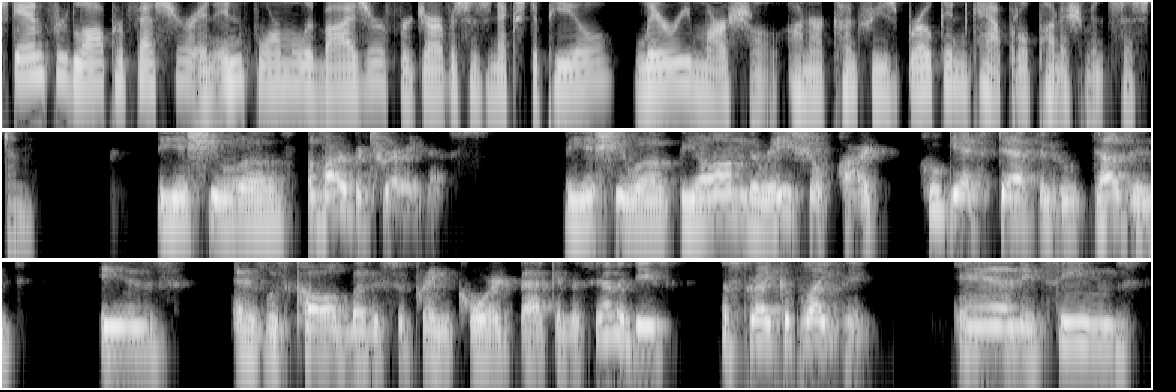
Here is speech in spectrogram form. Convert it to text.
Stanford law professor and informal advisor for Jarvis's next appeal, Larry Marshall, on our country's broken capital punishment system. The issue of, of arbitrariness, the issue of beyond the racial part, who gets death and who doesn't is, as was called by the Supreme Court back in the 70s, a strike of lightning. And it seems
